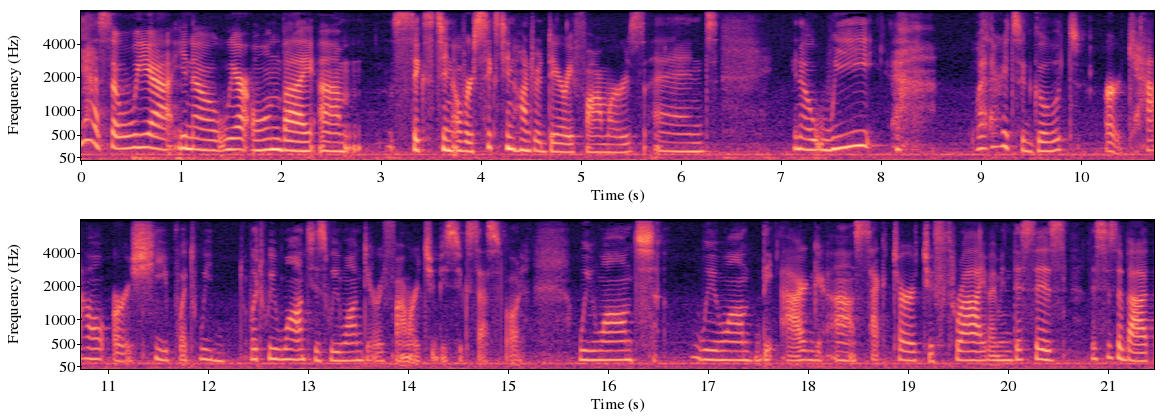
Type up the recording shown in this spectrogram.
yeah, so we are, you know, we are owned by um, 16 over 1,600 dairy farmers, and you know, we, whether it's a goat or a cow or a sheep, what we what we want is we want dairy farmer to be successful. We want we want the ag uh, sector to thrive. I mean, this is this is about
